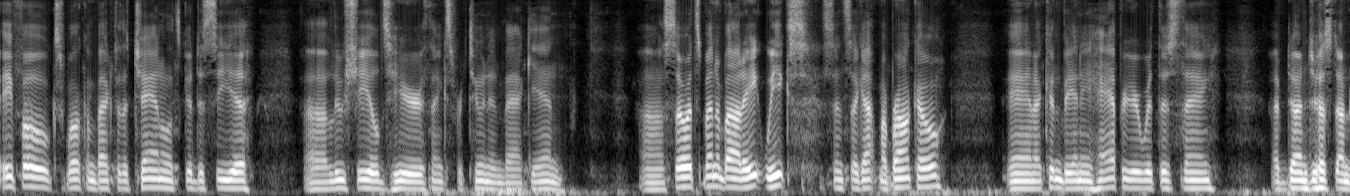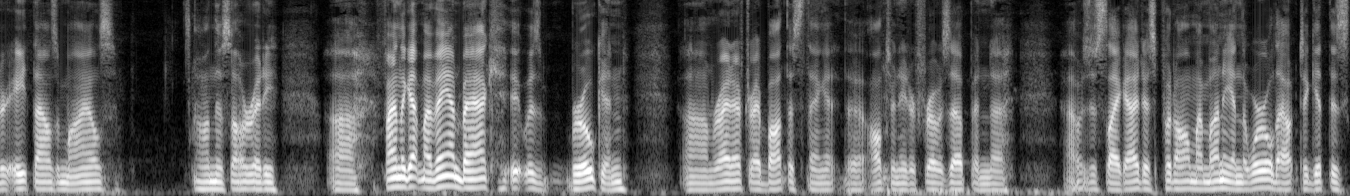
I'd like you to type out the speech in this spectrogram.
Hey folks, welcome back to the channel. It's good to see you. Uh, Lou Shields here. Thanks for tuning back in. Uh, so it's been about eight weeks since I got my Bronco and I couldn't be any happier with this thing. I've done just under 8,000 miles on this already. Uh, finally got my van back. It was broken um, right after I bought this thing. It, the alternator froze up and uh, I was just like, I just put all my money in the world out to get this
